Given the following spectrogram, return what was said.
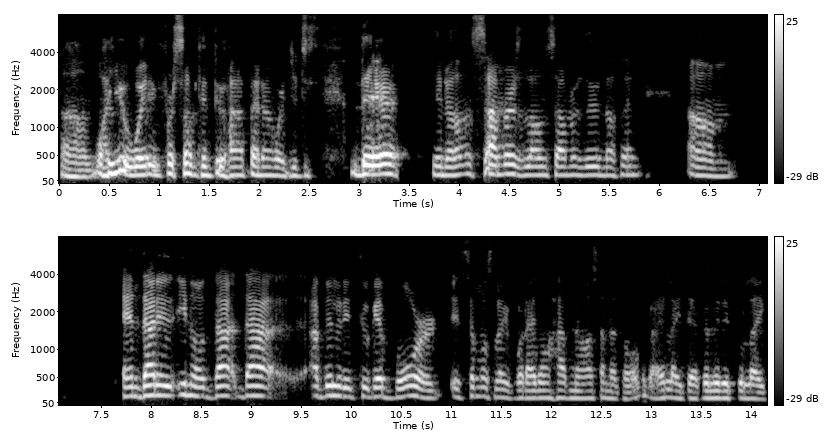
um, while you're waiting for something to happen or you're just there you know summers long summers doing nothing um, and that is you know that that ability to get bored it's almost like what i don't have now as an adult right like the ability to like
